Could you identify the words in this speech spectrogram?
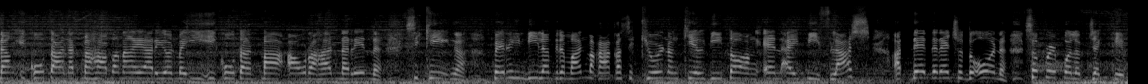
ng ikutan at mahabang nangyayari yon may iikutan at maaurahan na rin si King. Pero hindi lang din naman makakasecure ng kill dito ang NIP Flash at dediretso doon sa purple objective.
